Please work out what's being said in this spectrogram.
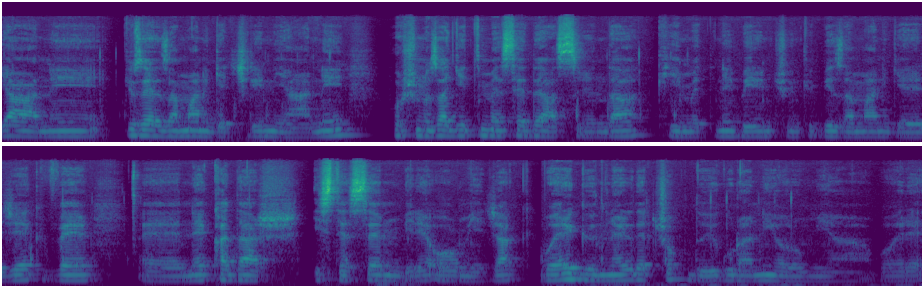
yani güzel zaman geçirin yani. Hoşunuza gitmese de aslında kıymetini bilin çünkü bir zaman gelecek ve e, ne kadar istesen bile olmayacak. Böyle günlerde çok duygulanıyorum ya böyle.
